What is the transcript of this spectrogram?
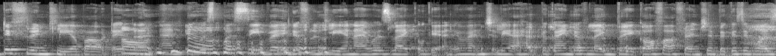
differently about it Oh, and, and it was perceived very differently and i was like okay and eventually i had to kind of like break off our friendship because it was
